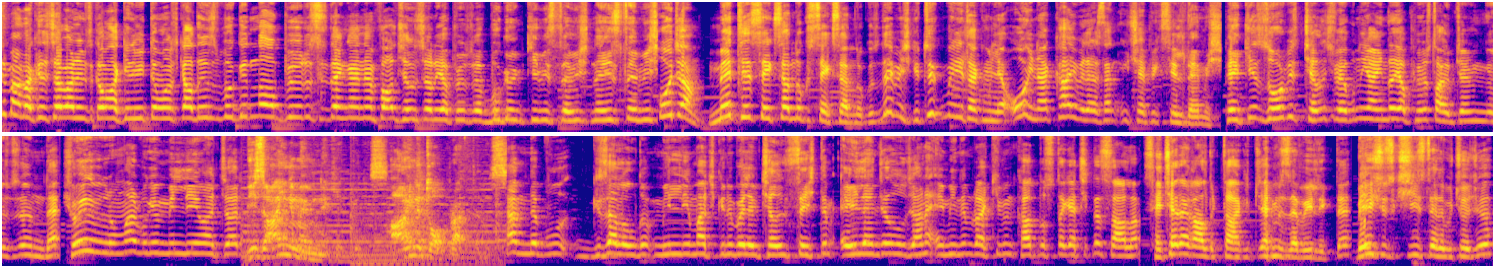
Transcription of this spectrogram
Herkese merhaba arkadaşlar ben Remzi Kamal Yeni videoma hoş geldiniz. Bugün ne yapıyoruz? Sizden gelen fal challenge'ları yapıyoruz ve bugün kim istemiş ne istemiş? Hocam Mete 8989 demiş ki Türk milli takımıyla oyna kaybedersen 3 epic sil demiş. Peki zor bir challenge ve bunu yayında yapıyoruz takipçilerimin gözü önünde. Şöyle bir durum var bugün milli maç var. Biz aynı memleketleriz. Aynı topraklarız. Hem de bu güzel oldu. Milli maç günü böyle bir challenge seçtim. Eğlenceli olacağına eminim. Rakibin kadrosu da gerçekten sağlam. Seçerek aldık takipçilerimizle birlikte. 500 kişi istedi bu çocuğu.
